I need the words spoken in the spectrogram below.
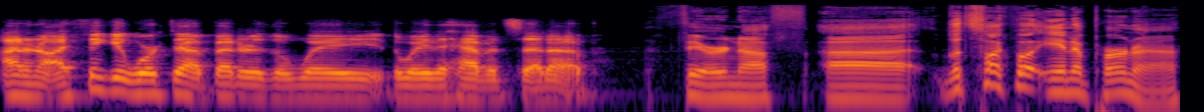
I don't know. I think it worked out better the way the way they have it set up. Fair enough. Uh, let's talk about Annapurna.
